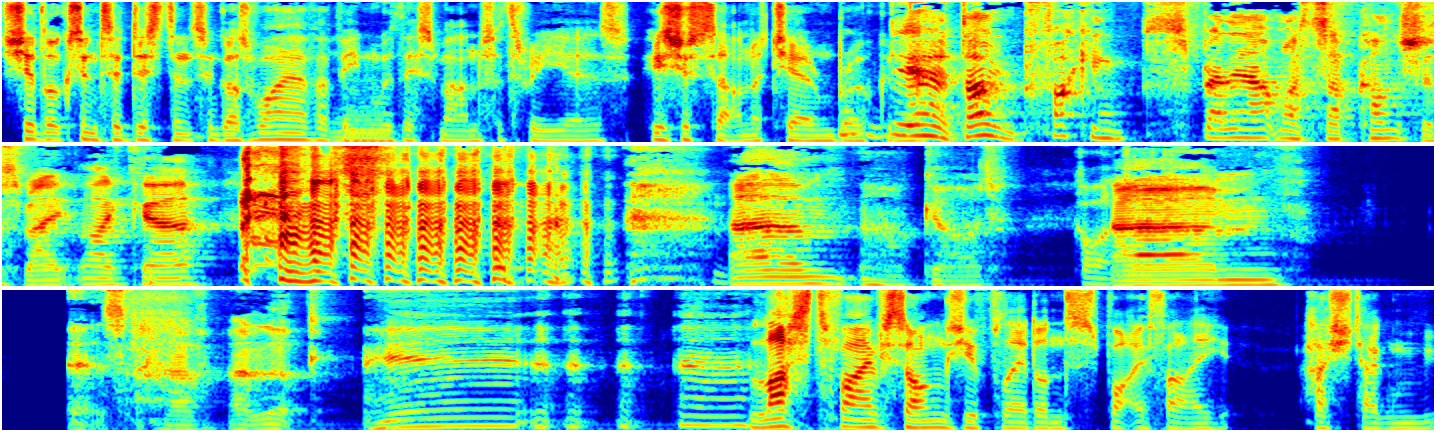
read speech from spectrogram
She looks into distance and goes, "Why have I been with this man for three years? He's just sat on a chair and broken." Yeah, don't fucking spelling out my subconscious, mate. Like, uh, um, oh god. Go on, Um, let's have a look here. Last five songs you've played on Spotify hashtag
